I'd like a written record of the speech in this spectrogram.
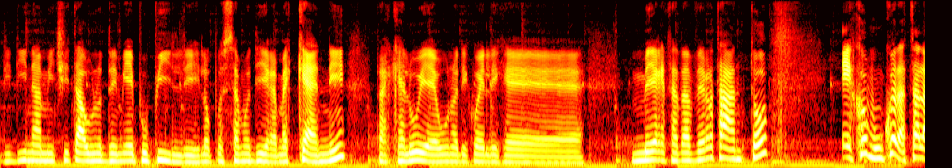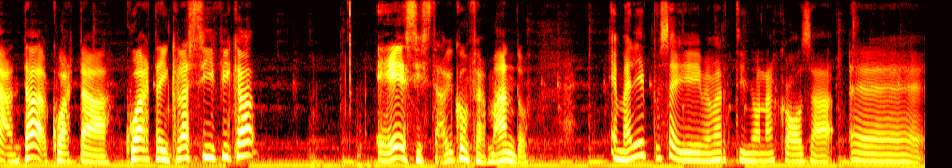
di dinamicità uno dei miei pupilli, lo possiamo dire, McKenny, perché lui è uno di quelli che merita davvero tanto. E comunque l'Atalanta, quarta, quarta in classifica, e si sta riconfermando. Eh, ma lì, sai, Martino, una cosa. Eh,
